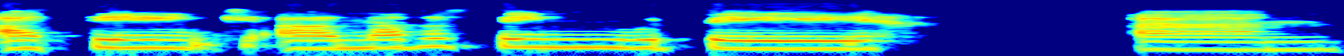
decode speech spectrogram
I think another thing would be um,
